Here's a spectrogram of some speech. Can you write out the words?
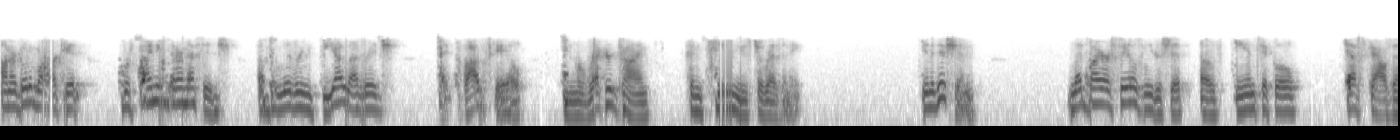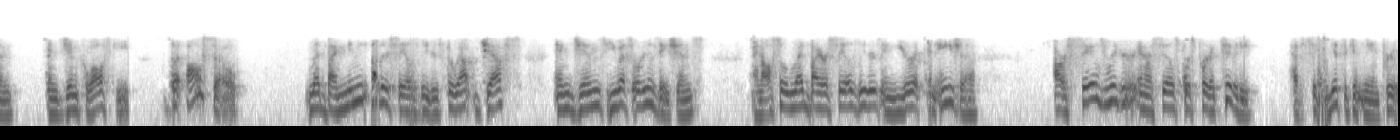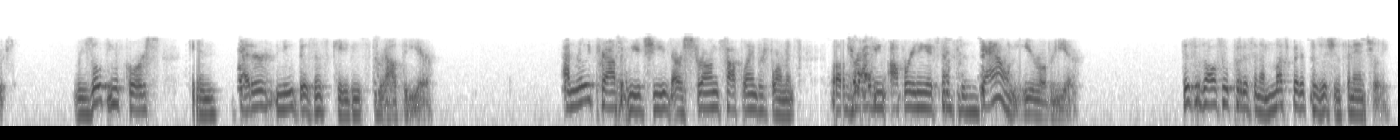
On our go-to-market, we're finding that our message of delivering BI leverage at cloud scale in record time continues to resonate. In addition, led by our sales leadership of Ian Tickle, Jeff Skousen, and Jim Kowalski, but also led by many other sales leaders throughout Jeff's and Jim's U.S. organizations, and also led by our sales leaders in Europe and Asia, our sales rigor and our sales force productivity have significantly improved, resulting, of course, in better new business cadence throughout the year. I'm really proud that we achieved our strong top-line performance while driving operating expenses down year-over-year. This has also put us in a much better position financially.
